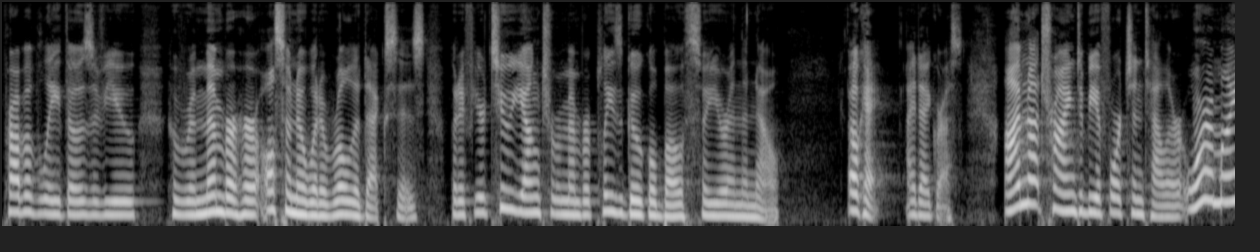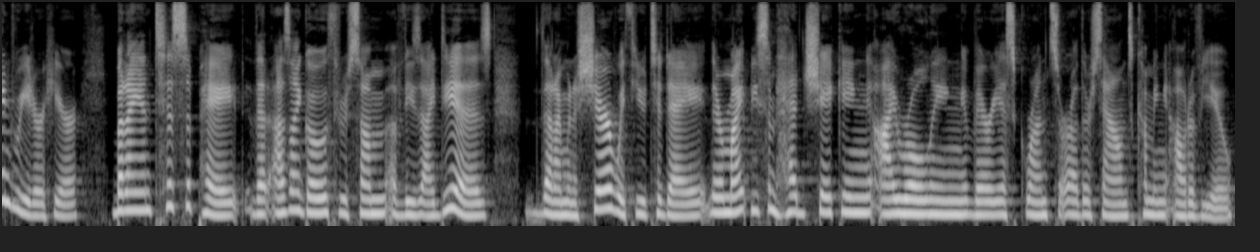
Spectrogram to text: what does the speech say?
Probably those of you who remember her also know what a Rolodex is. But if you're too young to remember, please Google both so you're in the know. Okay, I digress. I'm not trying to be a fortune teller or a mind reader here, but I anticipate that as I go through some of these ideas that I'm going to share with you today, there might be some head shaking, eye rolling, various grunts or other sounds coming out of you.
